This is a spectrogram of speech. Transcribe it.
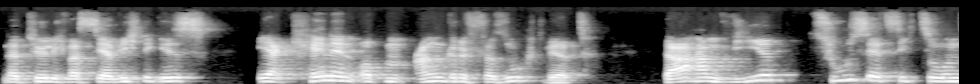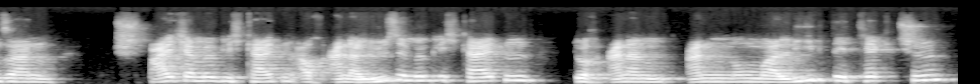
natürlich, was sehr wichtig ist, erkennen, ob ein Angriff versucht wird. Da haben wir zusätzlich zu unseren Speichermöglichkeiten auch Analysemöglichkeiten durch Anomalie Detection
